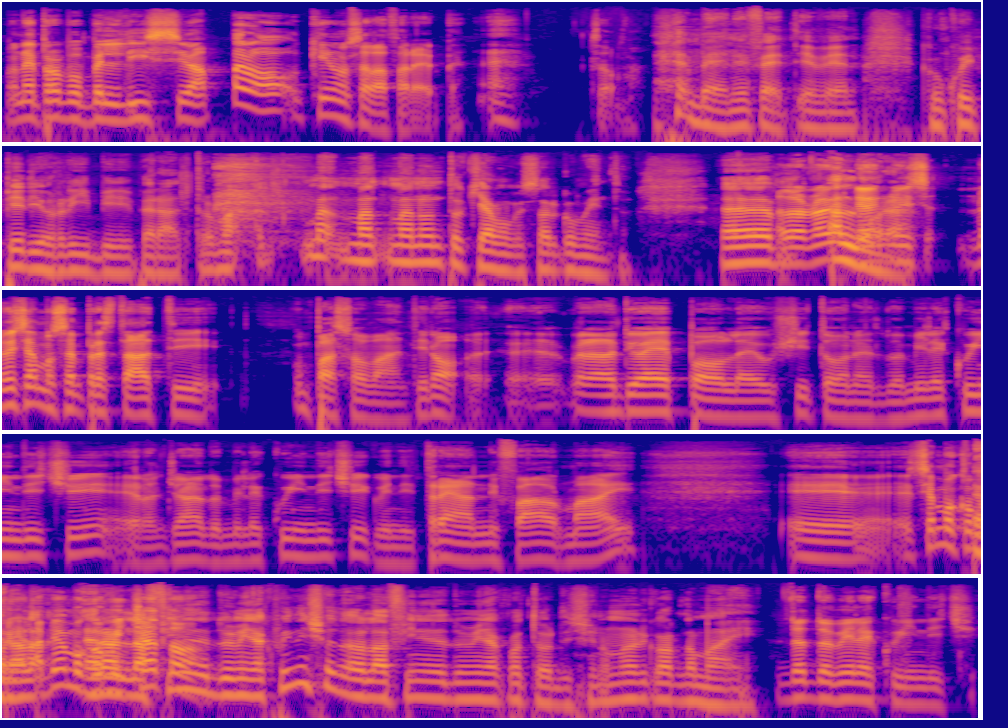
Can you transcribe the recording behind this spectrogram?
Non è proprio bellissima, però chi non se la farebbe? Eh, insomma. Eh beh, in effetti è vero, con quei piedi orribili peraltro, ma, ma- ma- ma non tocchiamo questo argomento. Eh, Allora, noi, allora, noi- noi siamo sempre stati un passo avanti, no? Eh, Radio Apple è uscito nel 2015, era il gennaio 2015, quindi tre anni fa ormai. E e siamo come, era, abbiamo era cominciato fine del 2015 o la fine del 2014? Non me lo ricordo mai. del 2015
